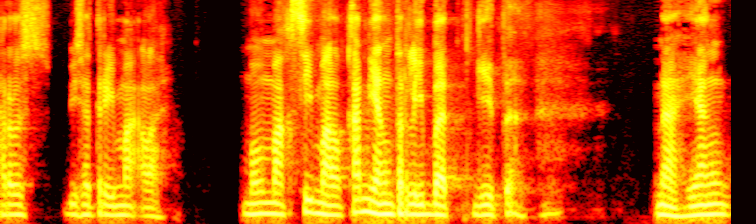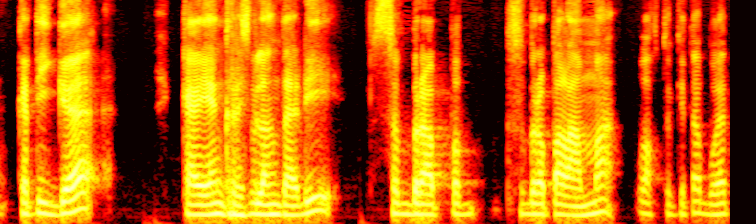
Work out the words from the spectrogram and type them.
harus bisa terima lah. Memaksimalkan yang terlibat gitu. Nah, yang ketiga kayak yang Chris bilang tadi, seberapa seberapa lama waktu kita buat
